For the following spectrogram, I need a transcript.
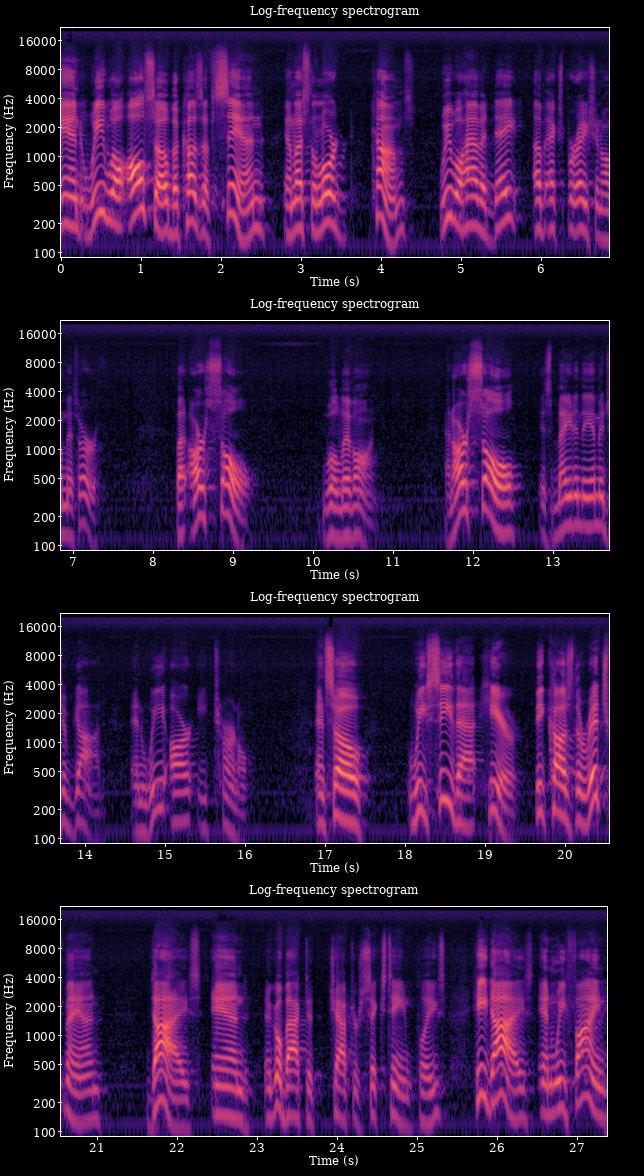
And we will also, because of sin, unless the Lord comes, we will have a date of expiration on this earth. But our soul will live on. And our soul is made in the image of God, and we are eternal. And so we see that here because the rich man dies, and, and go back to chapter 16, please. He dies, and we find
